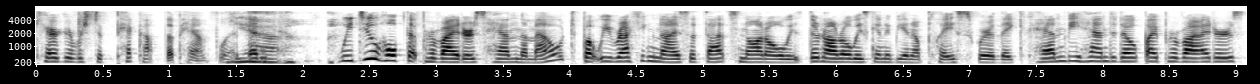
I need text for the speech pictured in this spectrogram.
caregivers to pick up the pamphlet. Yeah. And we do hope that providers hand them out, but we recognize that that's not always they're not always going to be in a place where they can be handed out by providers,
